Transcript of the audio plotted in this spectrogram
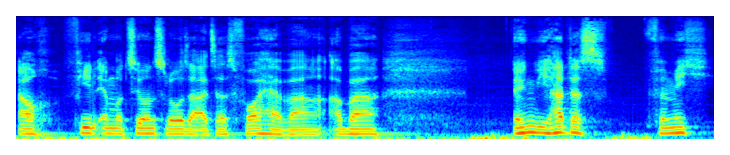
auch viel emotionsloser, als er es vorher war, aber irgendwie hat das für mich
